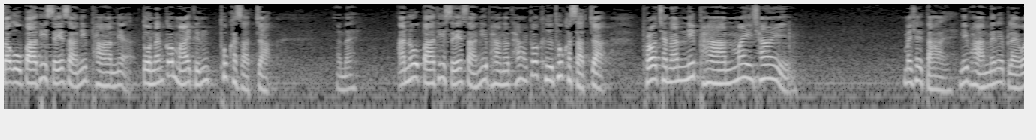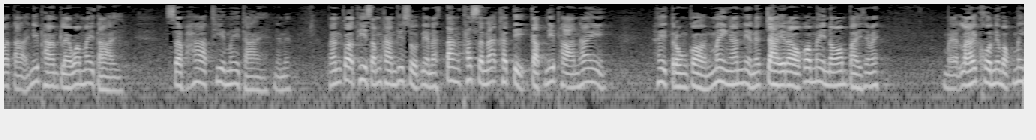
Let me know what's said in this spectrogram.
สอุปาทิเสสานิพานเนี่ยตัวนั้นก็หมายถึงทุกขสัจจะอันนะอนุปาทิเสสานิพานธาก็คือทุกขสัจจะ เพราะฉะนั้นนิพานไม่ใช่ ไม่ใช่ตาย นิพานไม่ได้แปลว่าตาย นิพานแปลว่าไม่ตาย สภาพที่ไม่ตายเนี่ยนะพันก็ที่สำคัญที่สุดเนี่ยนะตั้งทัศนคติกับนิพพานให้ให้ตรงก่อน ไม่งั้นเนี่ยนะใจเราก็ไม่น้อมไปใช่ไหมแม้หลายคนเนี่ยบอกไม่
